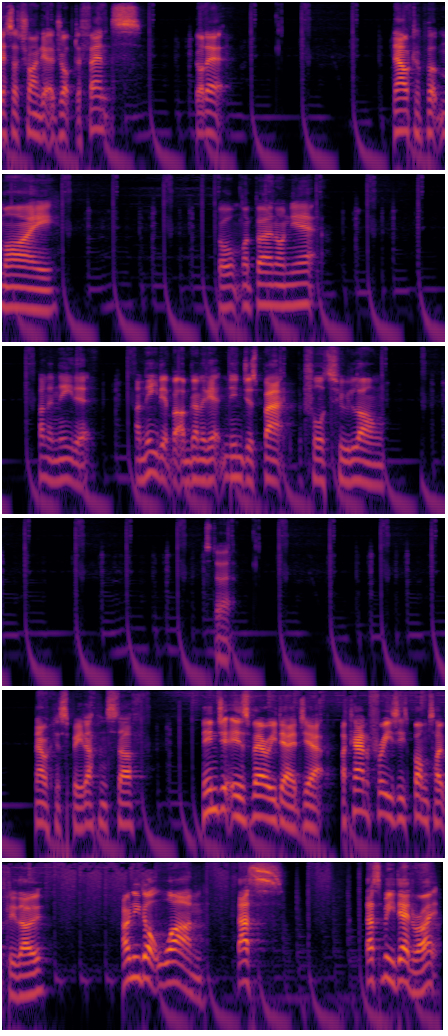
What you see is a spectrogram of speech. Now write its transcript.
Guess I'll try and get a drop defense. Got it. Now to put my... Oh, my burn on yet. Kind of need it. I need it, but I'm going to get ninjas back before too long. Let's do it. Now we can speed up and stuff. Ninja is very dead, yeah. I can freeze these bombs, hopefully, though. Only got one. That's that's me dead, right?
